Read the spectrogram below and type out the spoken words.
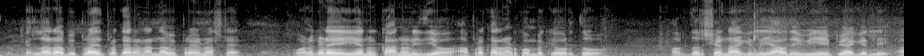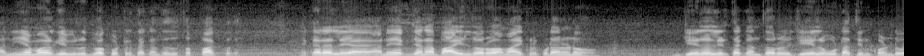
ಇದು. ಎಲ್ಲರ ಅಭಿಪ್ರಾಯದ ಪ್ರಕಾರ ನನ್ನ ಅಭಿಪ್ರಾಯನೂ ಅಷ್ಟೇ. ಒಳಗಡೆ ಏನು ಕಾನೂನು ಇದೆಯೋ ಆ ಪ್ರಕಾರ ನಡ್ಕೊಬೇಕೇ ಹೊರತು ಅವ್ರ ದರ್ಶನ್ ಆಗಿರಲಿ, ಯಾವುದೇ ವಿ ಐ ಪಿ ಆಗಿರಲಿ, ಆ ನಿಯಮಗಳಿಗೆ ವಿರುದ್ಧವಾಗಿ ಕೊಟ್ಟಿರ್ತಕ್ಕಂಥದ್ದು ತಪ್ಪಾಗ್ತದೆ. ಯಾಕಂದರೆ ಅಲ್ಲಿ ಅನೇಕ ಜನ ಬಾಯಿಲ್ದವರು ಅಮಾಯಕರು ಕೂಡ ಜೈಲಲ್ಲಿರ್ತಕ್ಕಂಥವ್ರು ಜೈಲು ಊಟ ತಿನ್ಕೊಂಡು,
